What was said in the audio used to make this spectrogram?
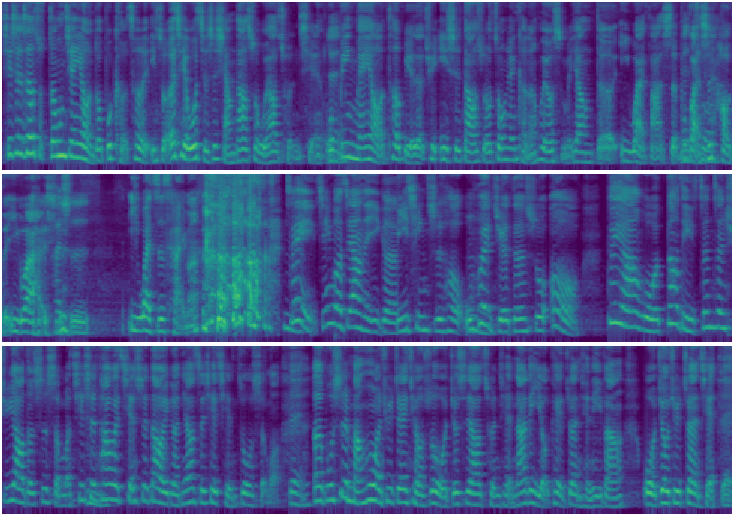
其实这中间有很多不可测的因素，而且我只是想到说我要存钱，我并没有特别的去意识到说中间可能会有什么样的意外发生，不管是好的意外还是还是。意外之财嘛，所以经过这样的一个厘清之后，我会觉得说，哦，对呀，我到底真正需要的是什么？其实它会牵涉到一个，你要这些钱做什么？对，而不是盲目的去追求说，我就是要存钱，哪里有可以赚钱的地方，我就去赚钱。对，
